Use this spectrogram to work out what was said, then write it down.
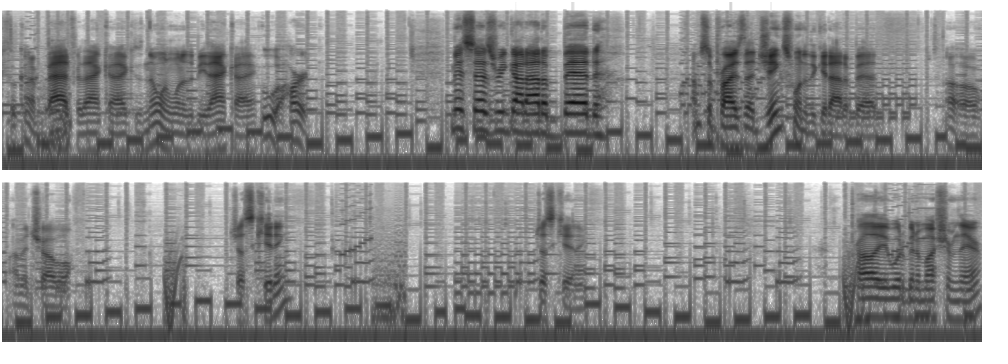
feel kind of bad for that guy, because no one wanted to be that guy. Ooh, a heart. Miss Esri got out of bed. I'm surprised that Jinx wanted to get out of bed. Uh-oh, I'm in trouble. Just kidding? Just kidding. Probably would have been a mushroom there.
